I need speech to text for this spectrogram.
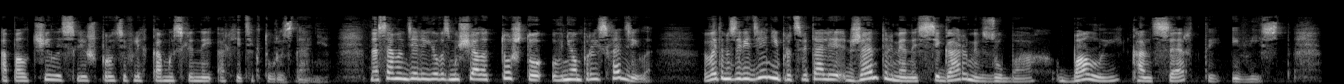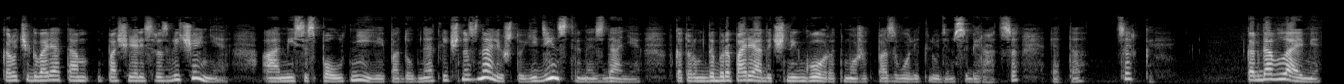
ополчилась лишь против легкомысленной архитектуры здания. На самом деле ее возмущало то, что в нем происходило. В этом заведении процветали джентльмены с сигарами в зубах, балы, концерты и вист. Короче говоря, там поощрялись развлечения, а миссис Полтни и ей подобные отлично знали, что единственное здание, в котором добропорядочный город может позволить людям собираться, — это церковь. Когда в Лайме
